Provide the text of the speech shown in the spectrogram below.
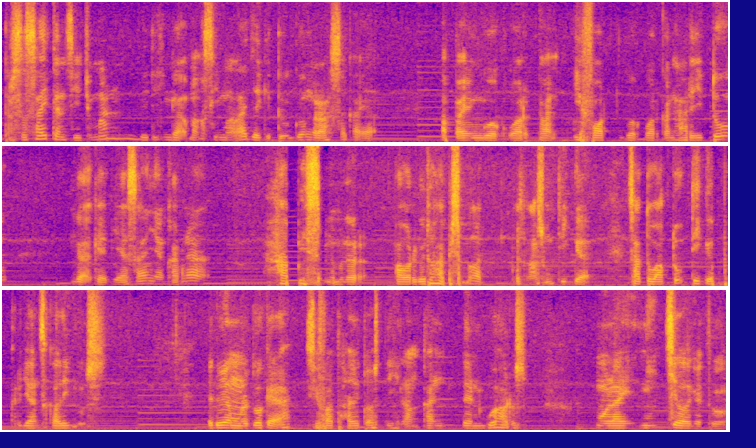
terselesaikan sih cuman jadi nggak maksimal aja gitu. Gue ngerasa kayak apa yang gue keluarkan effort gue keluarkan hari itu nggak kayak biasanya karena habis bener-bener power gue tuh habis banget. Gue langsung tiga satu waktu tiga pekerjaan sekaligus. Itu yang menurut gue kayak sifat hal itu harus dihilangkan dan gue harus mulai nyicil gitu.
